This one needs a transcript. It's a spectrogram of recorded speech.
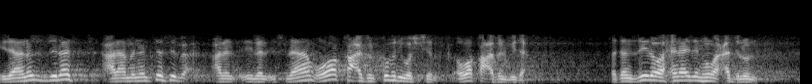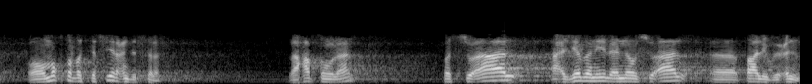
إذا نزلت على من ينتسب على إلى الإسلام ووقع في الكفر والشرك أو وقع في البدع. فتنزيله حينئذ هو عدل وهو مقتضى التفسير عند السلف. لاحظتم الآن؟ فالسؤال أعجبني لأنه سؤال آه، طالب علم.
